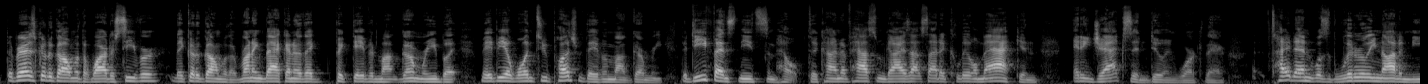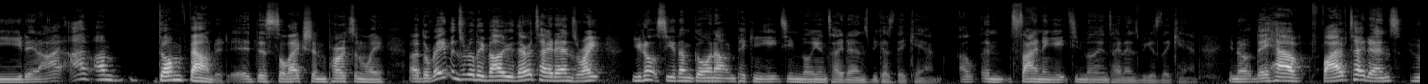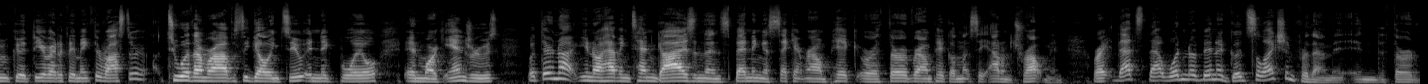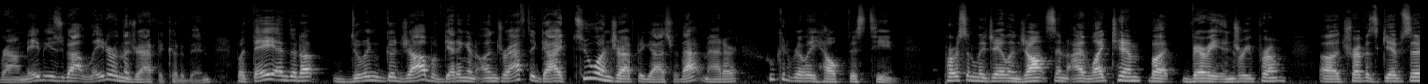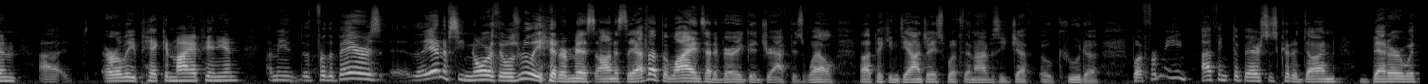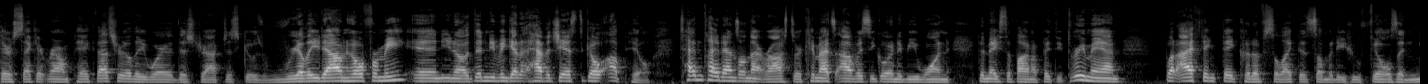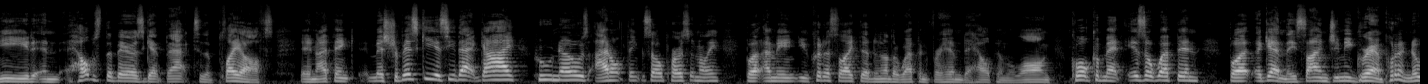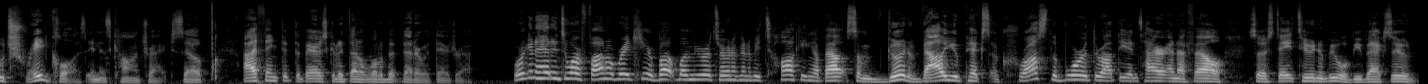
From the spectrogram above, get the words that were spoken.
the Bears could have gone with a wide receiver. They could have gone with a running back. I know they picked David Montgomery, but maybe a one-two punch with David Montgomery. The defense needs some help to kind of have some guys outside of Khalil Mack and Eddie Jackson doing work there. Tight end was literally not a need, and I, I I'm dumbfounded at this selection personally. Uh, the Ravens really value their tight ends, right? You don't see them going out and picking 18 million tight ends because they can, uh, and signing 18 million tight ends because they can. You know, they have five tight ends who could theoretically make the roster. Two of them are obviously going to, and Nick Boyle and Mark Andrews, but they're not, you know, having 10 guys and then spending a second round pick or a third round pick on, let's say, Adam Trautman, right? That's That wouldn't have been a good selection for them in the third round. Maybe as you got later in the draft, it could have been, but they ended up doing a good job of getting an undrafted guy, two undrafted guys for that matter, who can really help this team. Personally, Jaylon Johnson, I liked him, but very injury prone. Uh, Trevis Gipson, uh, early pick in my opinion. I mean, for the Bears, the NFC North, it was really hit or miss, honestly. I thought the Lions had a very good draft as well, uh, picking D'Andre Swift and obviously Jeff Okudah. But for me, I think the Bears just could have done better with their second round pick. That's really where this draft just goes really downhill for me. And, you know, it didn't even get a, have a chance to go uphill. 10 tight ends on that roster. Kmet's obviously going to be one that makes the final 53 man but I think they could have selected somebody who fills a need and helps the Bears get back to the playoffs. And I think Mr. Trubisky, is he that guy? Who knows? I don't think so personally. But I mean, you could have selected another weapon for him to help him along. Cole Kmet is a weapon, but again, they signed Jimmy Graham, put a no trade clause in his contract. So I think that the Bears could have done a little bit better with their draft. We're going to head into our final break here, but when we return, we're going to be talking about some good value picks across the board throughout the entire NFL. So stay tuned and we will be back soon.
